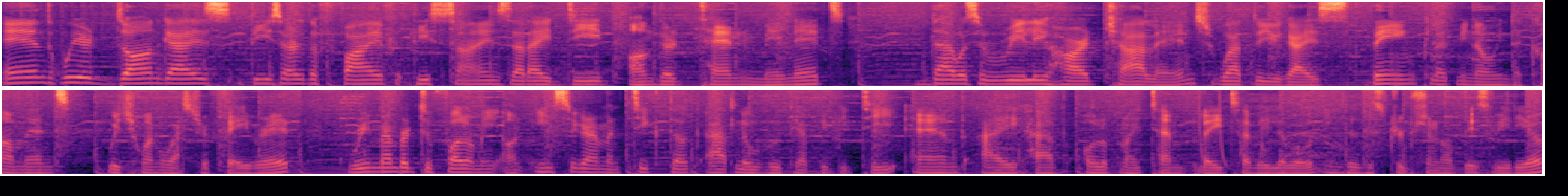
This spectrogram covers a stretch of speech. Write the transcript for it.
And we're done guys. These are the five designs that I did under 10 minutes. That was a really hard challenge. What do you guys think? Let me know in the comments which one was your favorite. Remember to follow me on Instagram and TikTok at LoUrrutiaPPT and I have all of my templates available in the description of this video.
